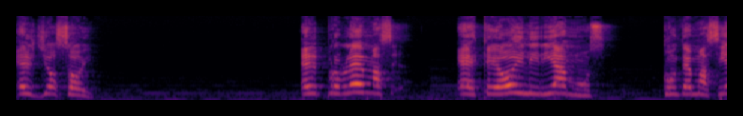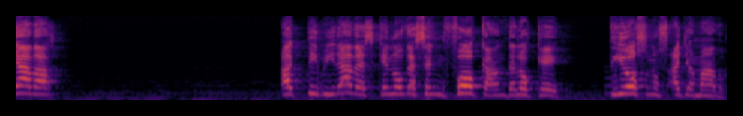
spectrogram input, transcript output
el yo soy. El problema es que hoy lidiamos con demasiadas actividades que nos desenfocan de lo que Dios nos ha llamado.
